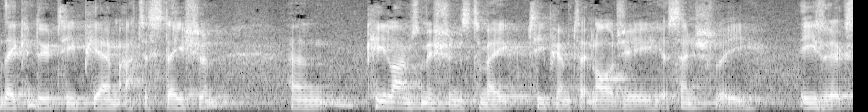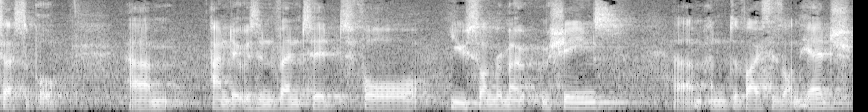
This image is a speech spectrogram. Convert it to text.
They can do TPM attestation, and Keylime's mission is to make TPM technology essentially easily accessible. Um, and it was invented for use on remote machines um, and devices on the edge.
